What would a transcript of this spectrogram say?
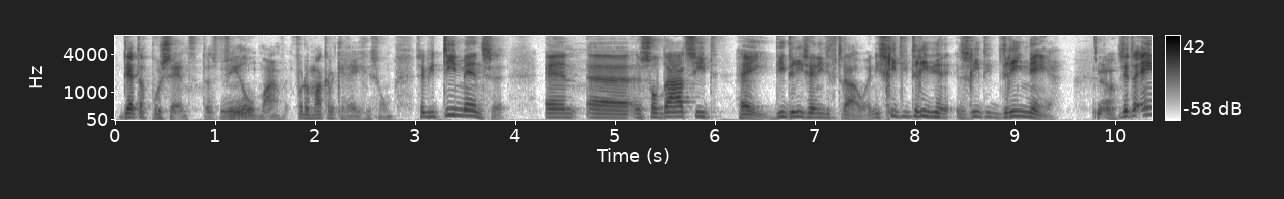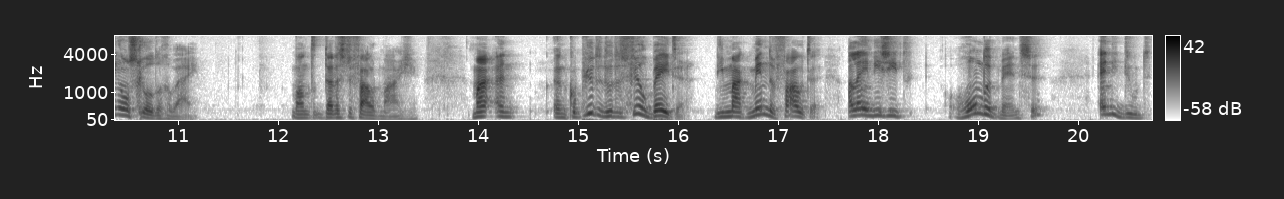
30%. Dat is veel, Mhm. maar voor de makkelijke rekensom. Dus heb je 10 mensen en eh, een soldaat ziet, hey, die drie zijn niet te vertrouwen. En die schiet die drie, schiet die drie neer. ja. Er zit er één onschuldige bij. Want dat is de foutmarge. Maar een, een computer doet het veel beter. Die maakt minder fouten. Alleen die ziet 100 mensen en die, doet,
